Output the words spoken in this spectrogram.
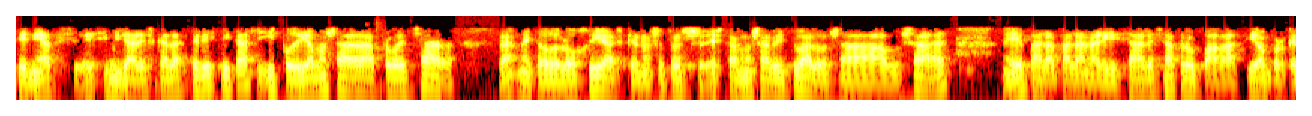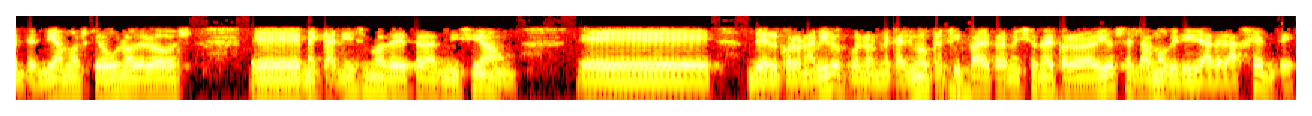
tenía similares características y podíamos aprovechar las metodologías que nosotros estamos habituados a usar eh, para, para analizar esa propagación, porque entendíamos que uno de los eh, mecanismos de transmisión eh, del coronavirus, bueno, el mecanismo principal de transmisión del coronavirus es la movilidad de la gente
